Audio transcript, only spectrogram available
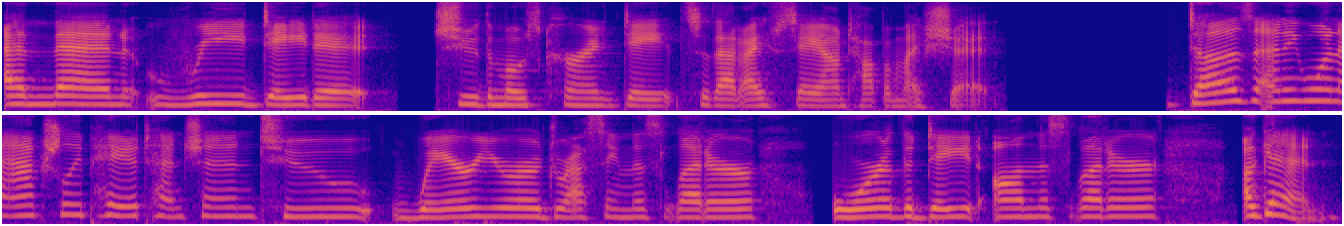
and then redate it to the most current date so that I stay on top of my shit. Does anyone actually pay attention to where you're addressing this letter or the date on this letter? Again,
